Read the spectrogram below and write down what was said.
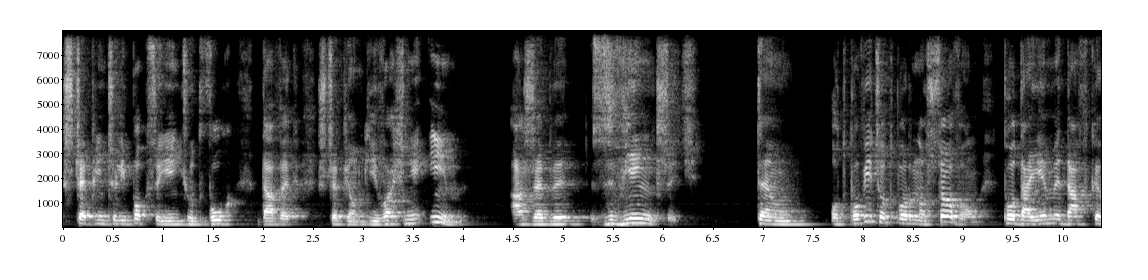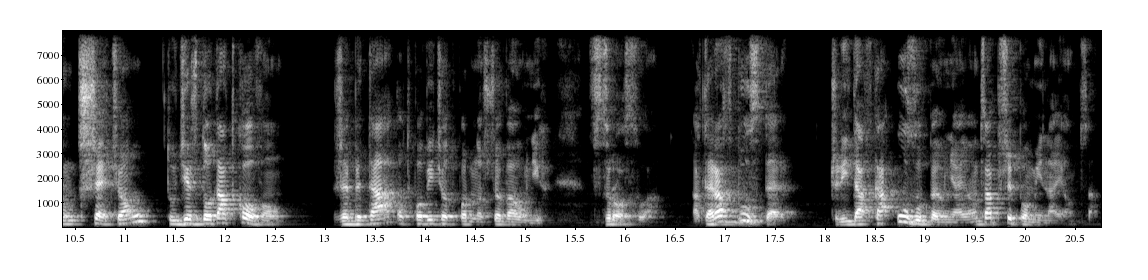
szczepień, czyli po przyjęciu dwóch dawek szczepionki. Właśnie im, ażeby zwiększyć tę odpowiedź odpornościową, podajemy dawkę trzecią, tudzież dodatkową, żeby ta odpowiedź odpornościowa u nich wzrosła. A teraz booster, czyli dawka uzupełniająca, przypominająca.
